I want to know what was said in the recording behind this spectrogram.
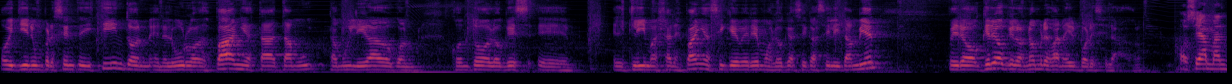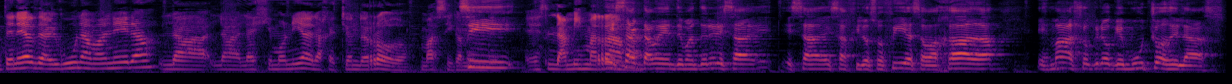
Hoy tiene un presente distinto en, en el Burgo de España, está, está, muy, está muy ligado con, con todo lo que es eh, el clima allá en España, así que veremos lo que hace Caselli también. Pero creo que los nombres van a ir por ese lado. ¿no? O sea, mantener de alguna manera la, la- la hegemonía de la gestión de Rodo, básicamente. Sí. Es la misma rama. Exactamente, mantener esa, esa, esa filosofía, esa bajada. Es más, yo creo que muchos de las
